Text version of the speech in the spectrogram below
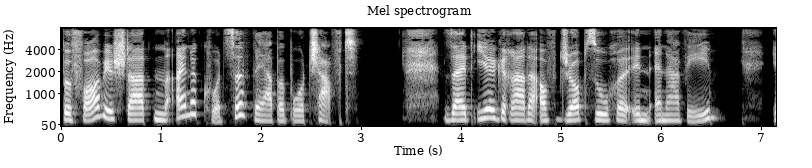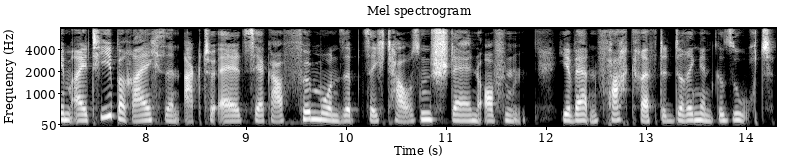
Bevor wir starten, eine kurze Werbebotschaft. Seid ihr gerade auf Jobsuche in NRW? Im IT-Bereich sind aktuell circa 75.000 Stellen offen. Hier werden Fachkräfte dringend gesucht.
